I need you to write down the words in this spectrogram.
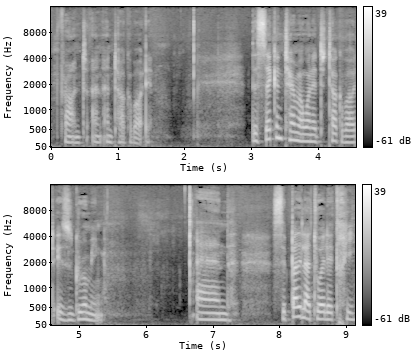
front and, and talk about it. The second term I wanted to talk about is grooming, and c'est pas de la toiletterie,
